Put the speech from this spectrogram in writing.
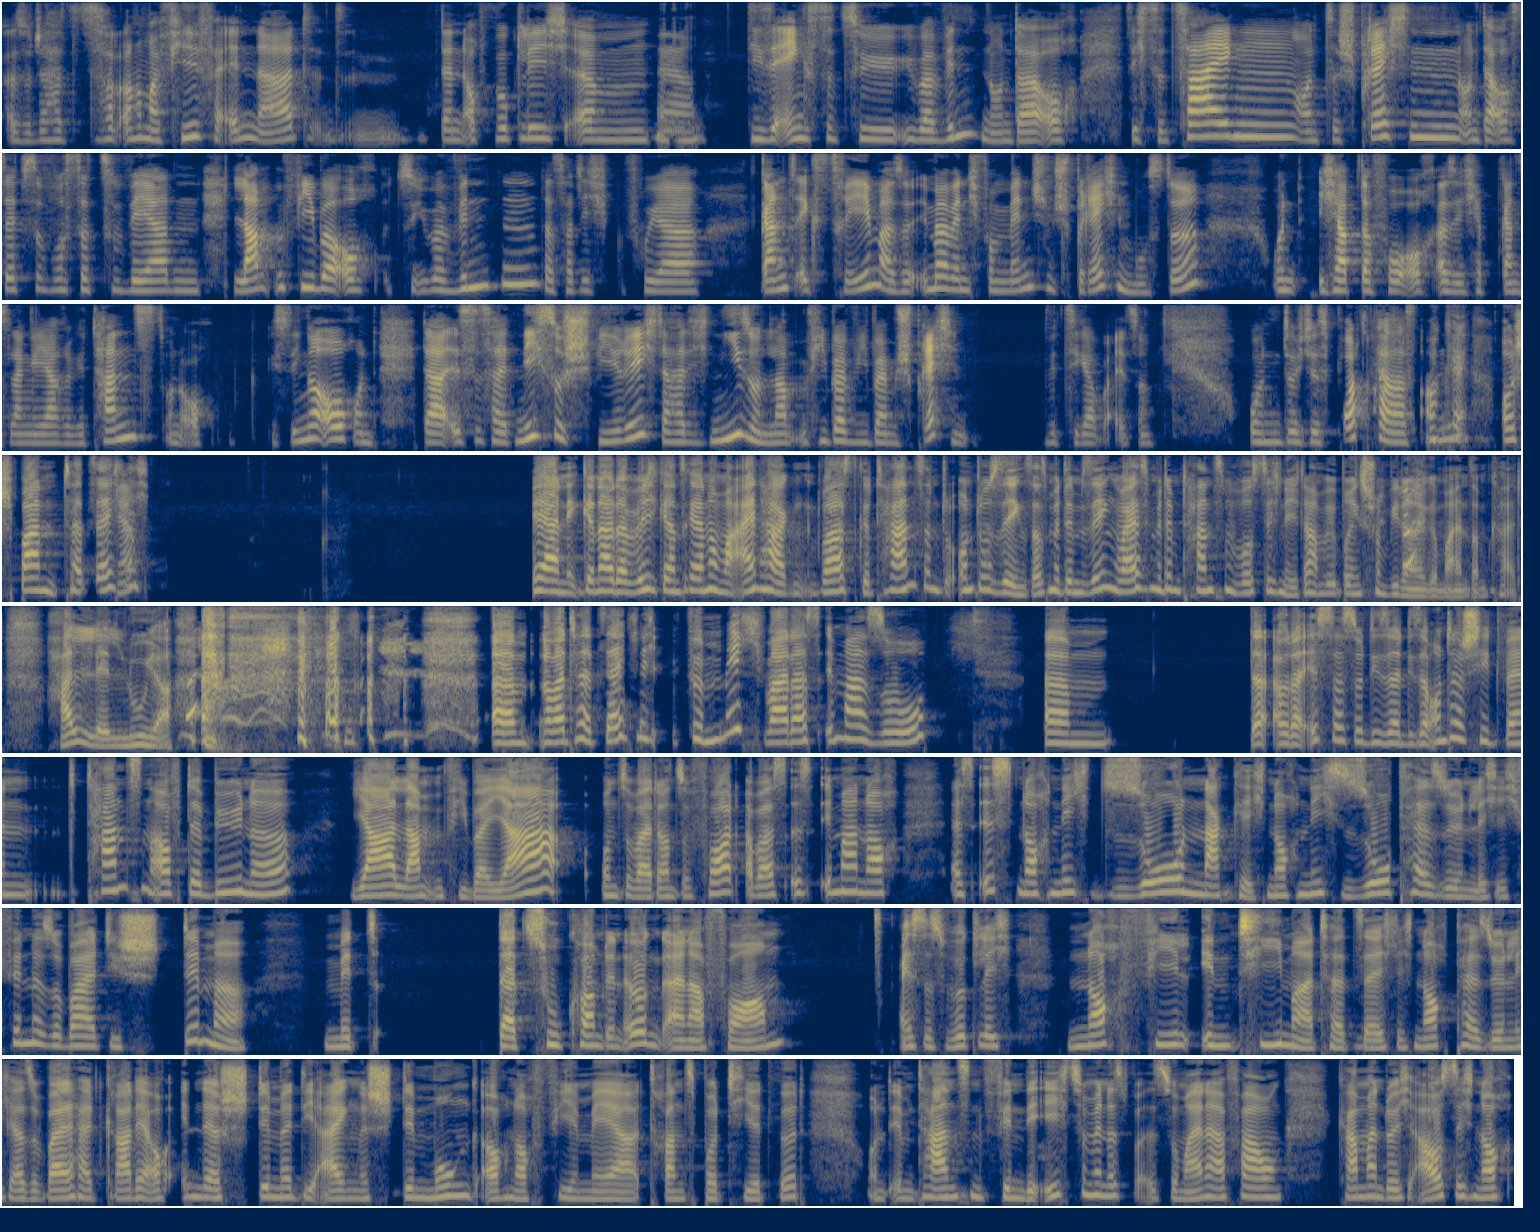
also das hat, das hat auch noch mal viel verändert, denn auch wirklich ähm, ja diese Ängste zu überwinden und da auch sich zu zeigen und zu sprechen und da auch selbstbewusster zu werden, Lampenfieber auch zu überwinden. Das hatte ich früher ganz extrem. Also immer, wenn ich vom Menschen sprechen musste und ich habe davor auch, also ich habe ganz lange Jahre getanzt und auch ich singe auch und da ist es halt nicht so schwierig. Da hatte ich nie so ein Lampenfieber wie beim Sprechen witzigerweise. Und durch das Podcast. Okay, oh spannend. Tatsächlich, ja? Ja, nee, genau, da würde ich ganz gerne nochmal einhaken. Du hast getanzt und, und, du singst. Das mit dem Singen weiß ich, mit dem Tanzen wusste ich nicht. Da haben wir übrigens schon wieder eine Gemeinsamkeit. Halleluja. ähm, aber tatsächlich, für mich war das immer so, ähm, da, oder ist das so dieser, dieser Unterschied, wenn Tanzen auf der Bühne, ja, Lampenfieber, ja, und so weiter und so fort. Aber es ist immer noch, es ist noch nicht so nackig, noch nicht so persönlich. Ich finde, sobald die Stimme mit dazu kommt in irgendeiner Form, ist es wirklich noch viel intimer tatsächlich, noch persönlicher, also weil halt gerade auch in der Stimme die eigene Stimmung auch noch viel mehr transportiert wird. Und im Tanzen finde ich zumindest, ist so meine Erfahrung, kann man durchaus sich noch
